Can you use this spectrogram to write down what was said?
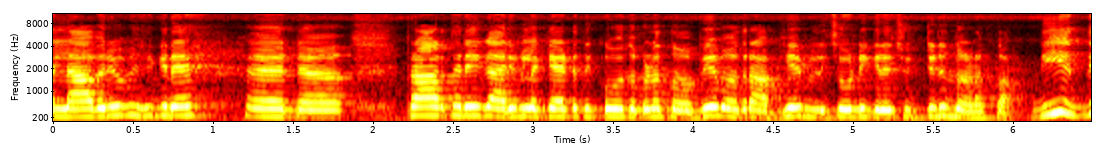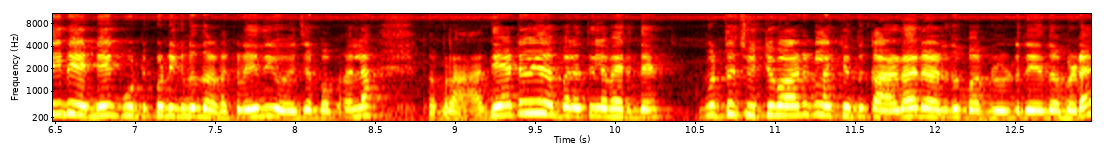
എല്ലാവരും ഇങ്ങനെ എന്നാ പ്രാർത്ഥനയും കാര്യങ്ങളൊക്കെ ആയിട്ട് നിൽക്കുമ്പോൾ നമ്മുടെ നവ്യ മാത്രം അഭിയെ വിളിച്ചുകൊണ്ട് ഇങ്ങനെ ചുറ്റിനും നടക്കുക. നീ എന്തിനും എന്നെയും കൂട്ടിക്കൊണ്ട് ഇങ്ങനെ നടക്കണേന്ന് ചോദിച്ചപ്പം അല്ല നമ്മൾ ആദ്യമായിട്ടല്ലേ അമ്പലത്തിൽ വരുന്നത് ഇവിടുത്തെ ചുറ്റുപാടുകളൊക്കെ ഒന്ന് കാണാനാണെന്ന് പറഞ്ഞുകൊണ്ട് നമ്മുടെ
